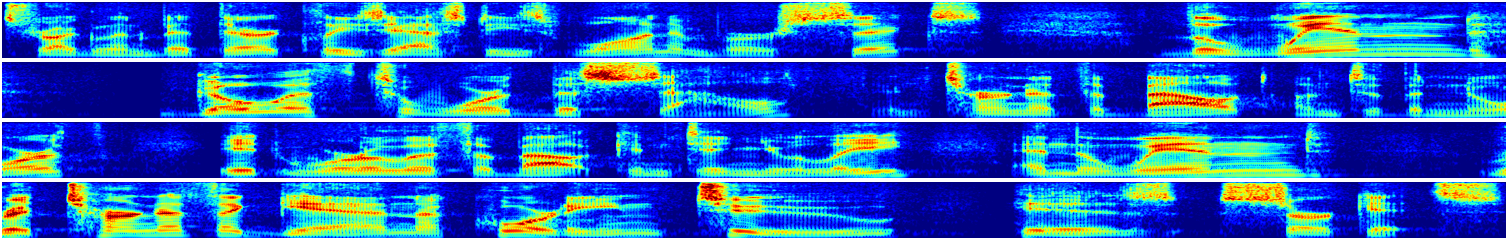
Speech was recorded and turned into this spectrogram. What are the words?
struggling a bit there, Ecclesiastes 1 and verse 6 The wind goeth toward the south and turneth about unto the north, it whirleth about continually, and the wind returneth again according to his circuits.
